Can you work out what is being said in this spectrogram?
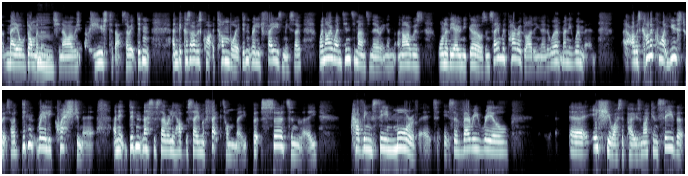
a male dominance. Mm. You know, I was I was used to that. So it didn't, and because I was quite a tomboy, it didn't really phase me. So when I went into mountaineering, and, and I was one of the only girls, and same with paragliding, you know, there weren't many women. I was kind of quite used to it, so I didn't really question it, and it didn't necessarily have the same effect on me. But certainly, having seen more of it, it's a very real uh, issue, I suppose. And I can see that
